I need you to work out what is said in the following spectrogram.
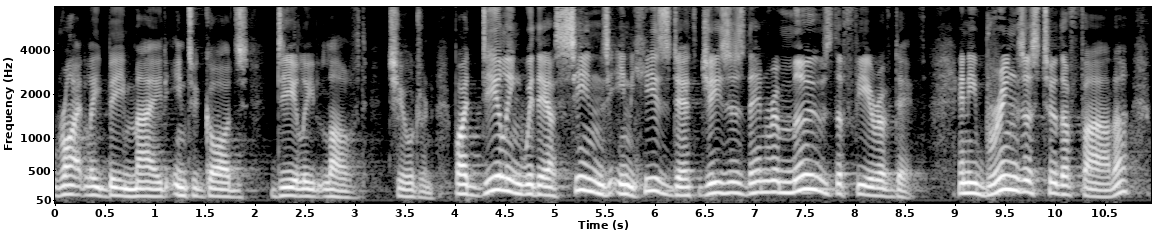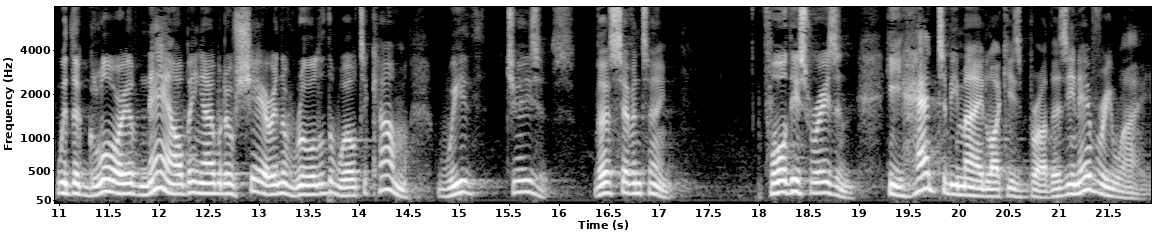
rightly be made into God's dearly loved children. By dealing with our sins in his death, Jesus then removes the fear of death and he brings us to the Father with the glory of now being able to share in the rule of the world to come with Jesus. Verse 17 For this reason, he had to be made like his brothers in every way,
